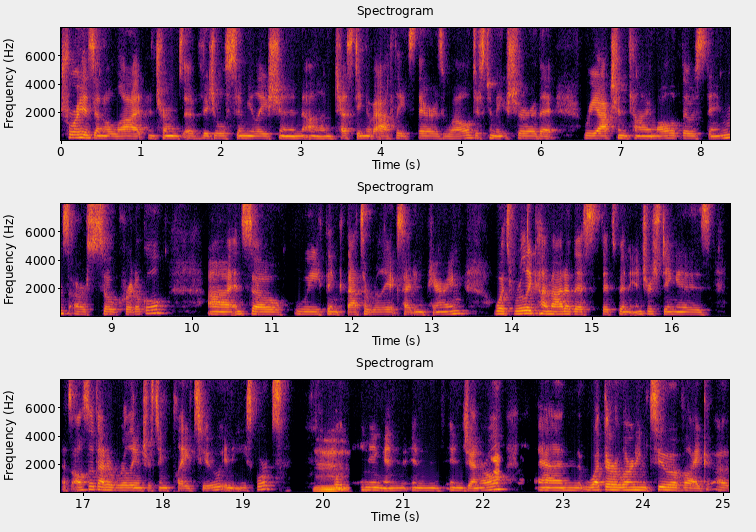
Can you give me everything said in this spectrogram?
Troy has done a lot in terms of visual simulation, um, testing of athletes there as well, just to make sure that reaction time, all of those things are so critical. Uh, and so we think that's a really exciting pairing. What's really come out of this that's been interesting is that's also got a really interesting play too in esports mm. or gaming in, in, in general. And what they're learning too of like uh,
